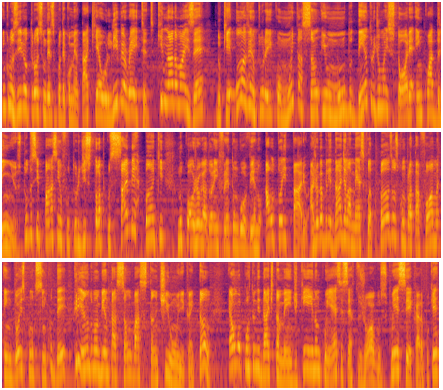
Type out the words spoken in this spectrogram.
Inclusive eu trouxe um deles para poder comentar, que é o Liberated, que nada mais é do que uma aventura aí com muita ação e um mundo dentro de uma história em quadrinhos. Tudo se passa em um futuro distópico cyberpunk no qual o jogador enfrenta um governo autoritário. A jogabilidade ela mescla puzzles com plataforma em 2.5D, criando uma ambientação bastante única. Então, é uma oportunidade também de quem não conhece certos jogos conhecer, cara, porque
